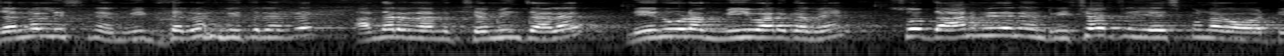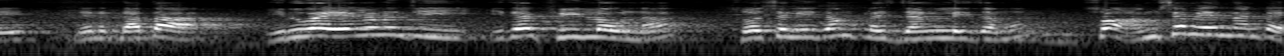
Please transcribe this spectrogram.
జర్నలిస్ట్నే మీకు తెలియని మిత్రులంటే అందరూ నన్ను క్షమించాలి. నేను కూడా మీ వర్గమే. సో దాని మీద నేను రీసెర్చ్ చేసుకున్నా కాబట్టి నేను గత ఇరవై ఏళ్ళ నుంచి ఇదే ఫీల్డ్లో ఉన్న. సోషలిజం ప్లస్ జర్నలిజము. సో అంశం ఏంటంటే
